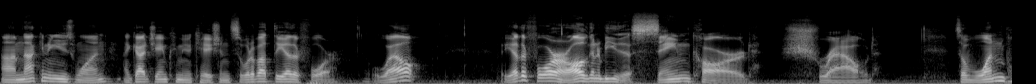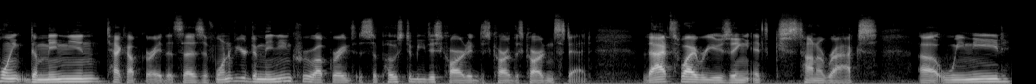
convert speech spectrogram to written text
I'm not going to use one. I got Jam Communications. So what about the other four? Well, the other four are all going to be the same card, Shroud. It's a one point Dominion tech upgrade that says if one of your Dominion crew upgrades is supposed to be discarded, discard this card instead. That's why we're using Ixtana Rax. Uh, we need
